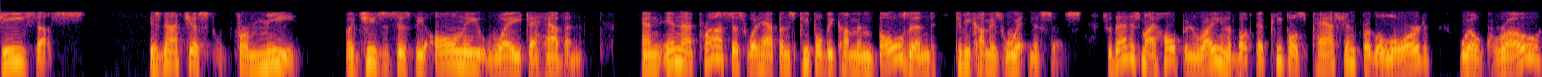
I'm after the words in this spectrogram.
Jesus is not just for me, but Jesus is the only way to heaven. And in that process, what happens, people become emboldened to become his witnesses. So that is my hope in writing the book that people's passion for the Lord will grow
